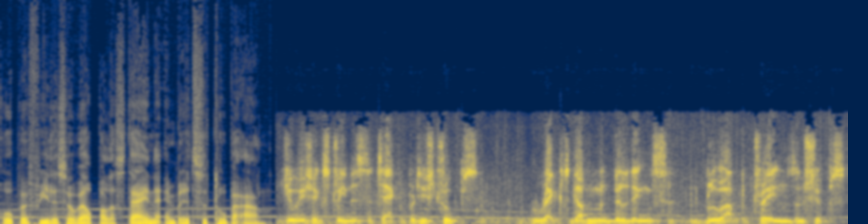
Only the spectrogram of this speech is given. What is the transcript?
groepen vielen zowel Palestijnen en Britse troepen aan. Jewish extremists attacked British troops, wrecked government buildings, blew up trains and ships.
